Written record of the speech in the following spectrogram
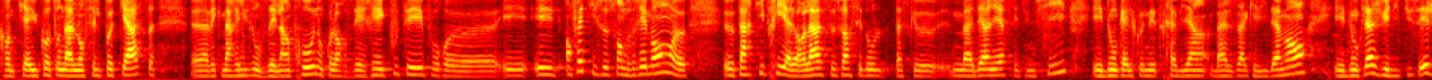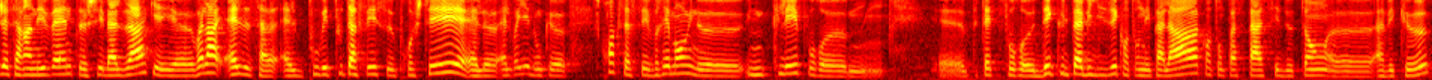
quand il y a eu quand on a lancé le podcast avec Marie-Lise, on faisait l'intro, on leur faisait réécouter pour euh, et, et, en fait ils se sentent vraiment euh, euh, parti pris. Alors là ce soir c'est drôle parce que ma dernière c'est une fille et donc elle connaît très bien Balzac évidemment et donc là je lui ai dit tu sais je vais faire un event chez Balzac et euh, voilà elle ça, elle pouvait tout à fait se projeter elle elle voyait donc je crois que ça c'est vraiment une une clé pour euh, peut-être pour déculpabiliser quand on n'est pas là, quand on passe pas assez de temps euh, avec eux,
